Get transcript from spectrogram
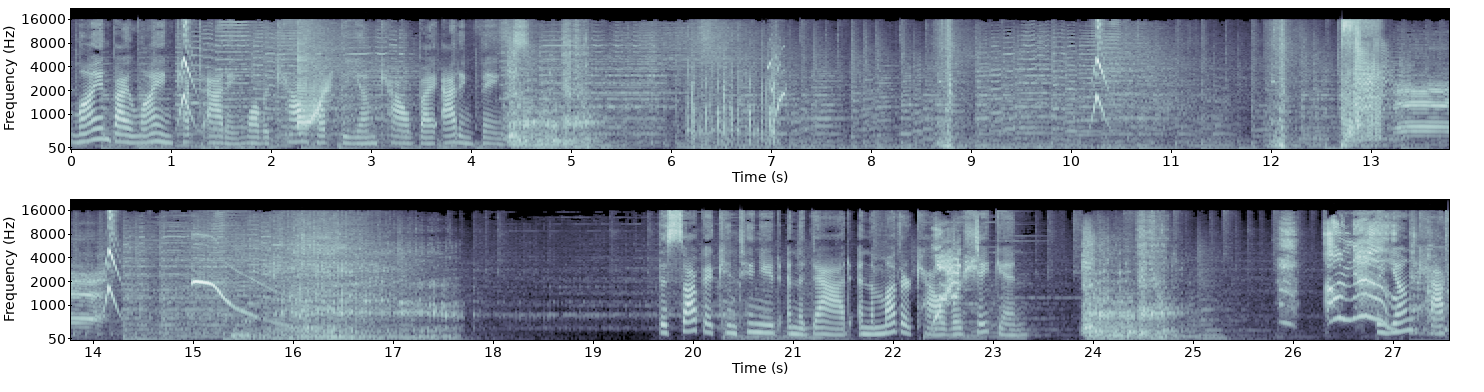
Lion by lion kept adding while the cow helped the young cow by adding things. The saga continued and the dad and the mother cow were shaken. Oh no! The young calf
